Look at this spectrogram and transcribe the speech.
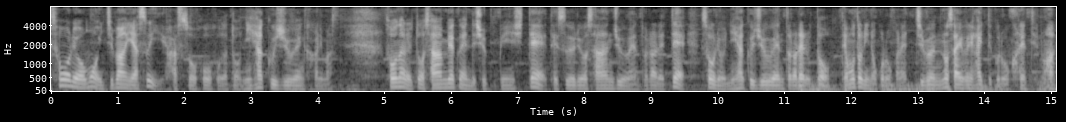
送料も一番安い発送方法だと210円かかります。そうなると300円で出品して手数料30円取られて送料210円取られると手元に残るお金自分の財布に入ってくるお金っていうのは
